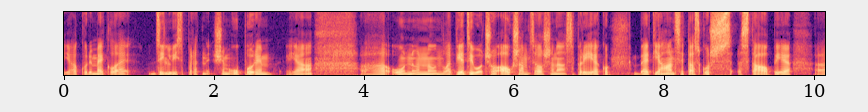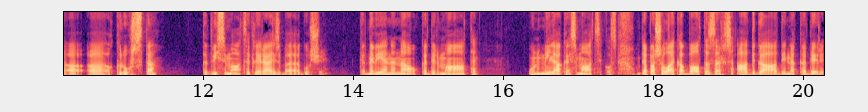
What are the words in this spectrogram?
ja, kuri meklē dziļu izpratni šim upurim, uh, un, un, un lai piedzīvot šo augšām celšanās prieku, bet Jānis ir tas, kurš stāv pie uh, uh, krusta, kad visi mācekļi ir aizbēguši kad neviena nav, kad ir māte un mīļākais māceklis. Un tajā pašā laikā Baltazars atgādina, kad ir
